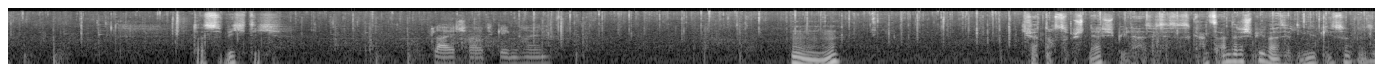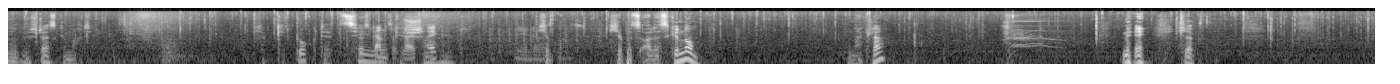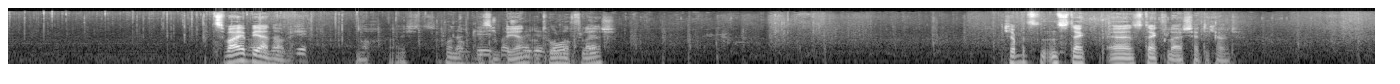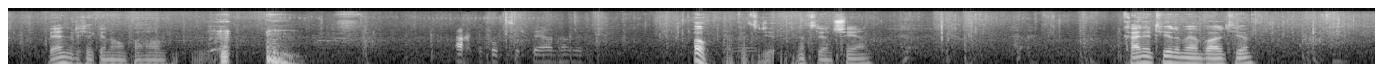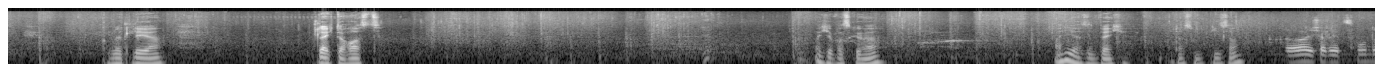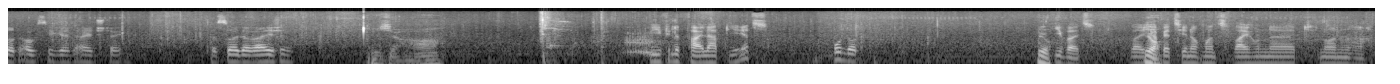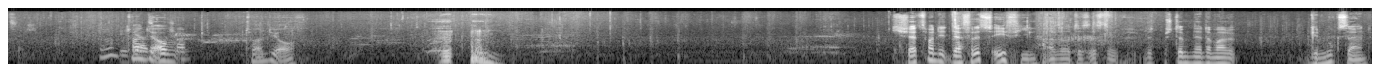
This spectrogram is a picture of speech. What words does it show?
Das ist wichtig. Fleisch halt gegen Heilen. Mhm. Ich werde noch zum Schnellspieler. Also das ist eine ganz andere Spielweise. Ich habe nie so, so Stress gemacht. Ich habe geguckt, der zählt, ganze Fleisch weg? Nee, Ich das hab- habe jetzt alles genommen. Na klar. nee, ich habe zwei Beeren Ja, habe ich noch. Ich suche noch ein bisschen schnell und hole noch Fleisch. Ich habe jetzt ein Stack, äh, ein Stack Fleisch hätte ich halt. Beeren würde ich ja gerne noch ein paar haben. 58 Bären habe ich. Oh, da kannst du dir, kannst du dir dann scheren. Keine Tiere mehr im Wald hier. Komplett leer. Schlechter Horst. Oh, ich habe was gehört. Ah, hier sind welche. Das ist ein Bison. So, ich habe jetzt 100 Oxygen einstecken. Das sollte reichen. Ja. Wie viele Pfeile habt ihr jetzt? 100. Jeweils. Weil ich habe jetzt hier nochmal 289. Wie Teil die auf. Teil die auf. Ich schätze mal, der frisst eh viel. Also das ist wird bestimmt nicht einmal genug sein.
